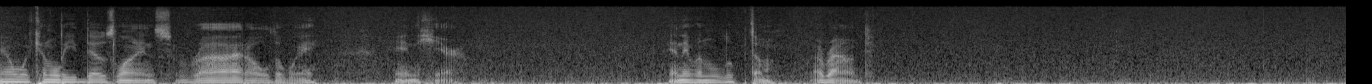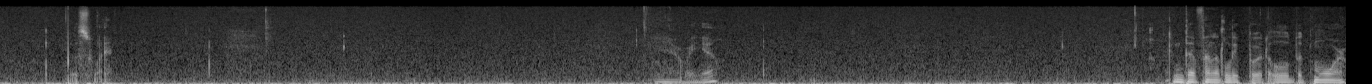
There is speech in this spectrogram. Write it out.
And we can lead those lines right all the way in here. And even loop them around. This way. Go. Can definitely put a little bit more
